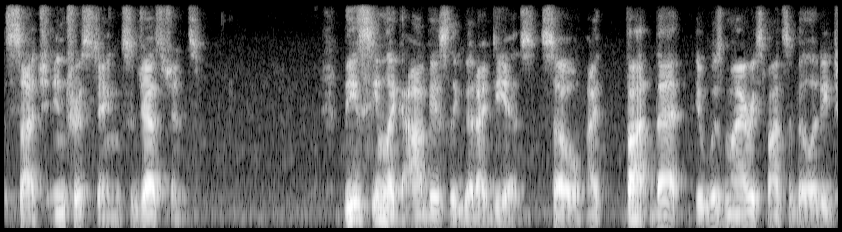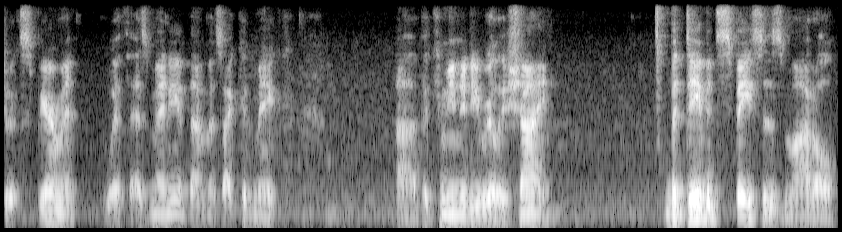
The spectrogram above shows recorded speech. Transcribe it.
such interesting suggestions. These seem like obviously good ideas, so I thought that it was my responsibility to experiment with as many of them as I could make uh, the community really shine. But David's SPACES model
